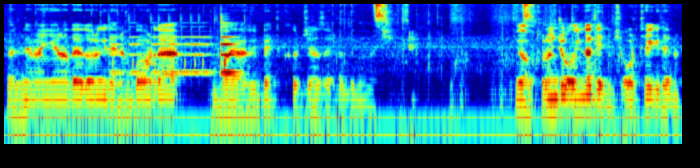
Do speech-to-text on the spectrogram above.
Şöyle hemen yan odaya doğru gidelim. Bu arada bayağı bir bet kıracağız herhalde bu maç. Yok turuncu oyunda değilmiş. Ortaya gidelim.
